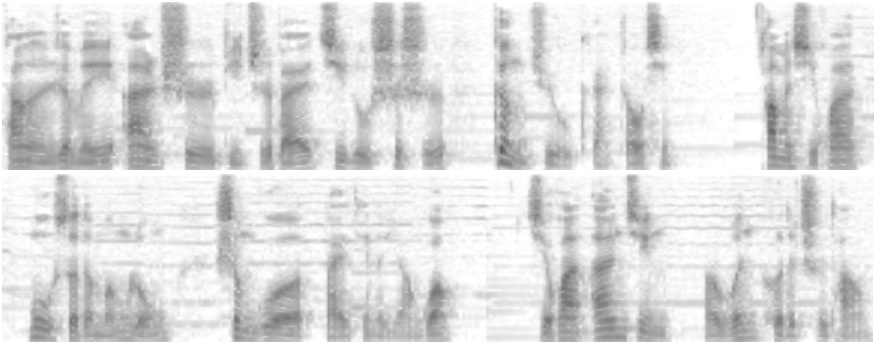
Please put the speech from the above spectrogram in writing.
他们认为暗示比直白记录事实更具有感召性。他们喜欢暮色的朦胧胜过白天的阳光，喜欢安静而温和的池塘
